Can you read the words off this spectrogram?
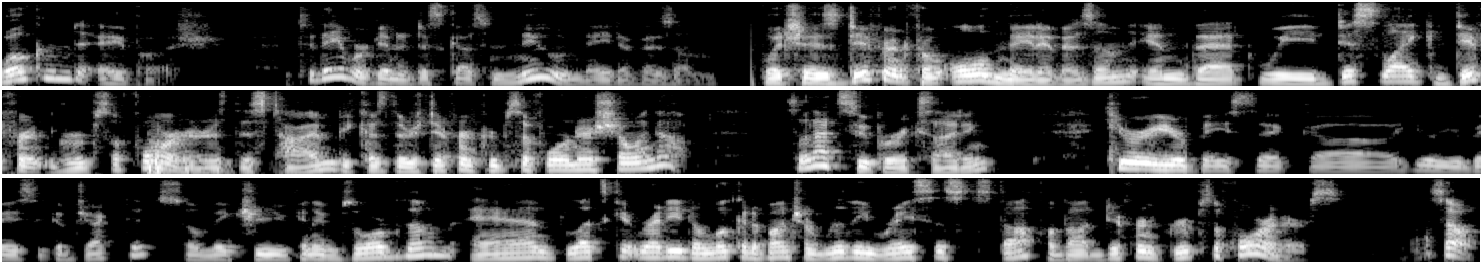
Welcome to APUSH. Today we're going to discuss new nativism, which is different from old nativism in that we dislike different groups of foreigners this time because there's different groups of foreigners showing up. So that's super exciting. Here are your basic uh, here are your basic objectives. So make sure you can absorb them, and let's get ready to look at a bunch of really racist stuff about different groups of foreigners. So,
